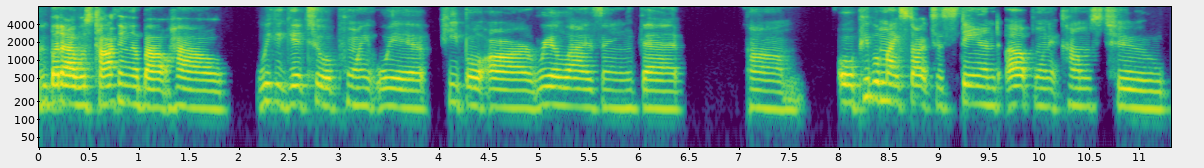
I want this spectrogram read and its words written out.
But I was talking about how we could get to a point where people are realizing that um or people might start to stand up when it comes to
